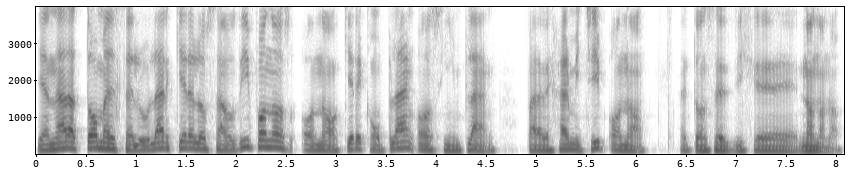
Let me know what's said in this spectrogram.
ya nada, toma el celular, ¿quiere los audífonos o no? ¿Quiere con plan o sin plan? ¿Para dejar mi chip o no? Entonces dije, no, no, no.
